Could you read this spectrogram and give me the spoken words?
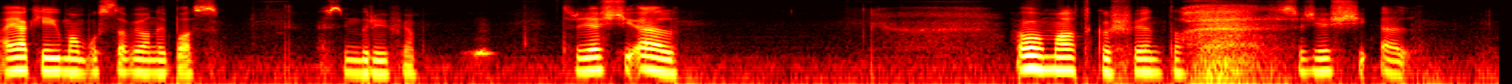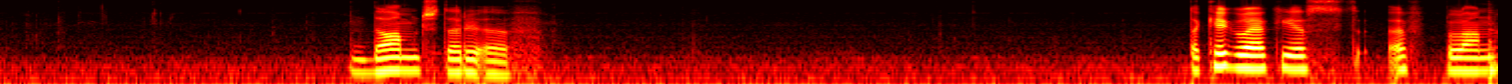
A jaki mam ustawiony pas w tym briefie? 30L. O matko święta. 30L. Dam 4F. Takiego jak jest F-plan.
